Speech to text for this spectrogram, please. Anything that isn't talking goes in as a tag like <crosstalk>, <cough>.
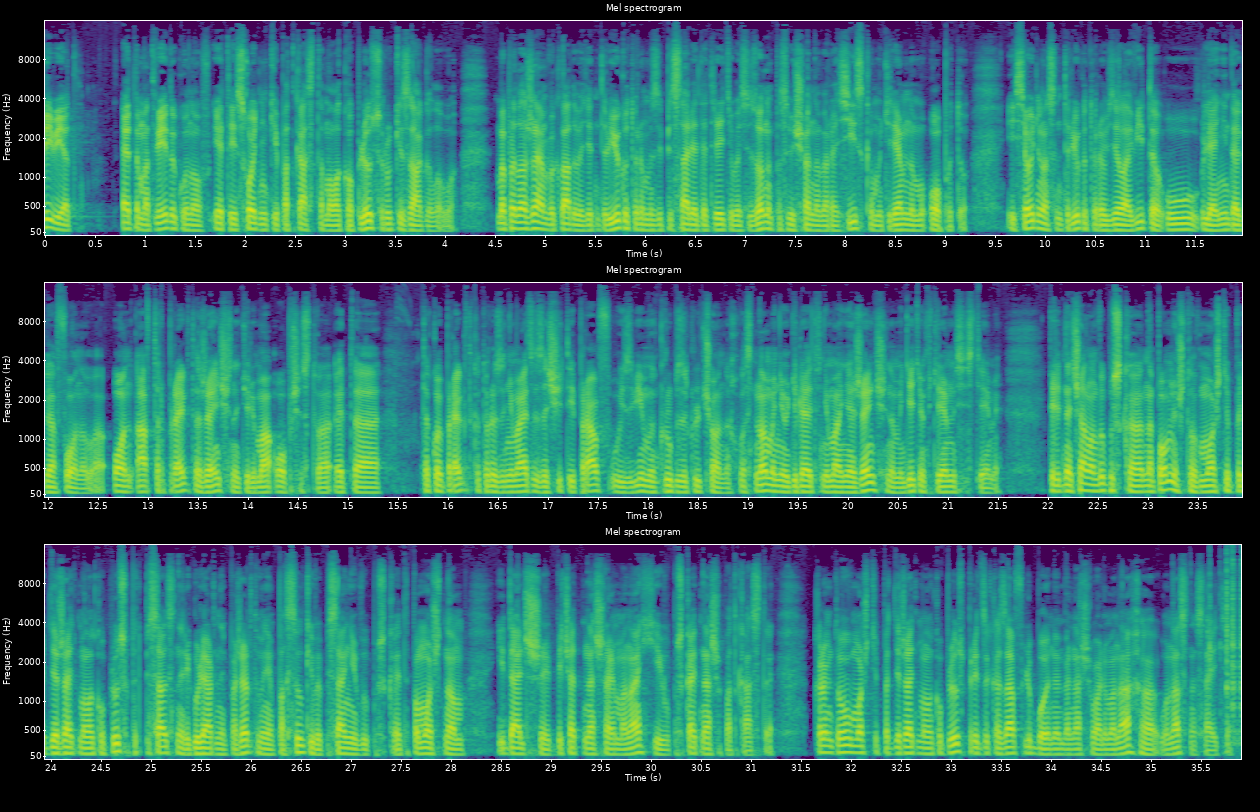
Привет! Это Матвей Докунов, и это исходники подкаста «Молоко плюс. Руки за голову». Мы продолжаем выкладывать интервью, которое мы записали для третьего сезона, посвященного российскому тюремному опыту. И сегодня у нас интервью, которое взяла Вита у Леонида Гафонова. Он автор проекта «Женщина, тюрьма, общество». Это такой проект, который занимается защитой прав уязвимых групп заключенных. В основном они уделяют внимание женщинам и детям в тюремной системе. Перед началом выпуска напомню, что вы можете поддержать «Молоко плюс» и подписаться на регулярные пожертвования по ссылке в описании выпуска. Это поможет нам и дальше печатать наши альманахи и выпускать наши подкасты. Кроме того, вы можете поддержать «Молоко плюс», предзаказав любой номер нашего альманаха у нас на сайте.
